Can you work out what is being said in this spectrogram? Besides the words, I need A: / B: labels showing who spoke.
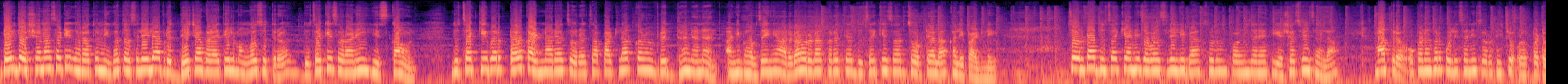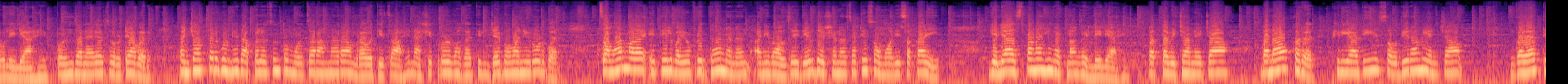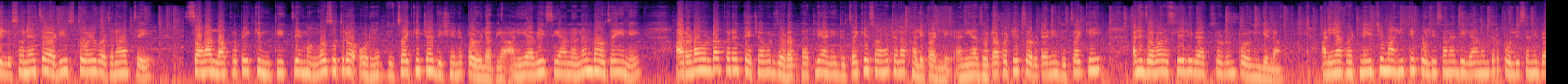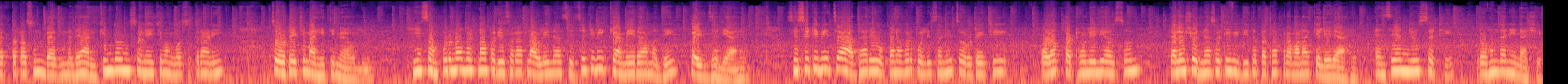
A: देवदर्शनासाठी घरातून निघत असलेल्या वृद्धेच्या गळ्यातील मंगळसूत्र दुचाकीस्वराने हिसकावून दुचाकीवर पळ काढणाऱ्या चोराचा पाठलाग करून वृद्ध ननंद आणि भाऊजाईने आरडाओरडा करत त्या दुचाकीस्वर चोरट्याला खाली पाडले. चोरटा दुचाकी आणि जवळ असलेली बॅग सोडून पळून जाण्यात यशस्वी झाला. मात्र उपनगर पोलिसांनी चोरटीची ओळख पटवलेली आहे. पळून जाणाऱ्या चोरट्यावर पंच्याहत्तर गुन्हे दाखल असून तो मूळचा राहणारा अमरावतीचा आहे. नाशिक रोड भागातील जय भवानी रोडवर चव्हाणमाळा येथील वयोवृद्ध ननंद आणि भावजाई देवदर्शनासाठी सोमवारी सकाळी गेल्या असताना ही घटना घडलेली आहे. पत्ता विचारण्याचा बनाव करत फिर्यादी सौदीराम यांच्या गळ्यातील सोन्याचे अडीच तोळे वजनाचे सव्वा लाख रुपये किमतीचे मंगळसूत्र ओढत दुचाकीच्या दिशेने पळू लागला आणि यावेळेस या ननंद भावजईने आरडाओरडा करत त्याच्यावर झडप घातली आणि दुचाकीसह त्याला खाली पाडले आणि या झटापटीत चोरट्याने दुचाकी आणि जवळ असलेली बॅग सोडून पळून गेला. आणि या घटनेची माहिती पोलिसांना दिल्यानंतर पोलिसांनी बॅग तपासून बॅगमध्ये आणखीन दोन सोन्याची मंगळसूत्र आणि चोरट्याची माहिती मिळवली. ही संपूर्ण घटना परिसरात लावलेल्या सी सी टी व्ही कॅमेऱ्यामध्ये कैद झाली आहे. सी सी टी व्हीच्या आधारे उपनगर पोलिसांनी चोरट्याची ओळख पठवलेली असून त्याला शोधण्यासाठी विविध पथक रवाना केलेले आहेत. एन सी एन न्यूजसाठी रोहनदानी नाशिक.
